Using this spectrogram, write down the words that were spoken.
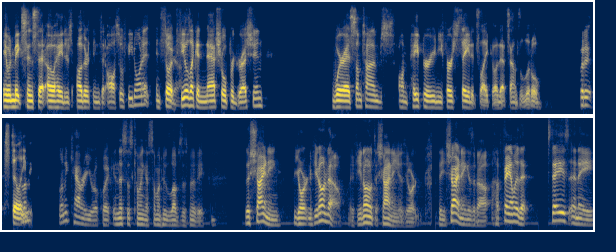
It would make sense that, oh, hey, there's other things that also feed on it. And so it Yeah. feels like a natural progression. Whereas sometimes on paper, when you first say it, it's like, oh, that sounds a little But it silly. let me let me counter you real quick, and this is coming as someone who loves this movie. The Shining, Yorton. If you don't know, if you don't know what The Shining is, Yorton, The Shining is about a family that stays in a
